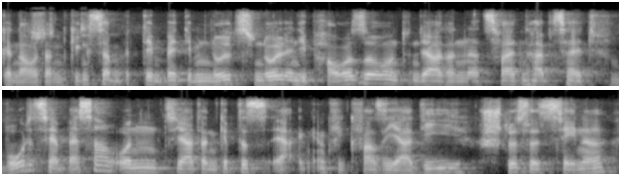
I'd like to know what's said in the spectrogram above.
Genau, dann ging es ja mit dem, mit dem 0 zu 0 in die Pause und ja, dann in der zweiten Halbzeit wurde es ja besser und ja, dann gibt es ja irgendwie quasi ja die Schlüsselszene,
